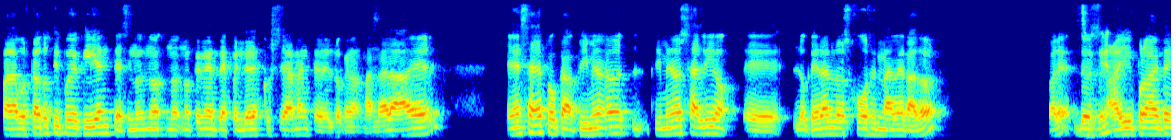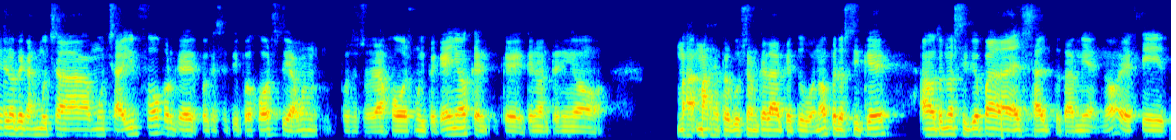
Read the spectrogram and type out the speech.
para buscar otro tipo de clientes y no, no, no, tener depender exclusivamente de lo que nos mandara él, en esa época primero, primero salió eh, lo que eran los juegos de navegador, ¿vale? Entonces ahí probablemente no tengas mucha, mucha info porque, porque ese tipo de juegos, digamos, pues eso, eran juegos muy pequeños que, que no han tenido más, repercusión que la que tuvo, ¿no? Pero sí que a nosotros nos sirvió para dar el salto también, ¿no? Es decir,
